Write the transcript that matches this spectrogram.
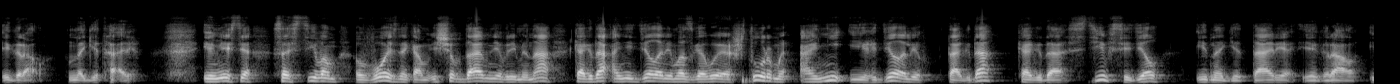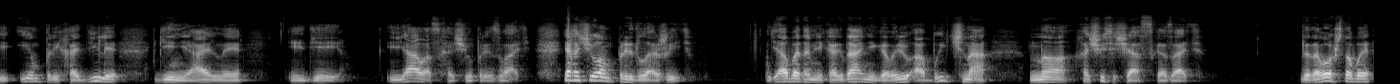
играл на гитаре. И вместе со Стивом Возником еще в давние времена, когда они делали мозговые штурмы, они их делали тогда, когда Стив сидел и на гитаре играл, и им приходили гениальные идеи. И я вас хочу призвать. Я хочу вам предложить. Я об этом никогда не говорю обычно, но хочу сейчас сказать. Для того, чтобы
